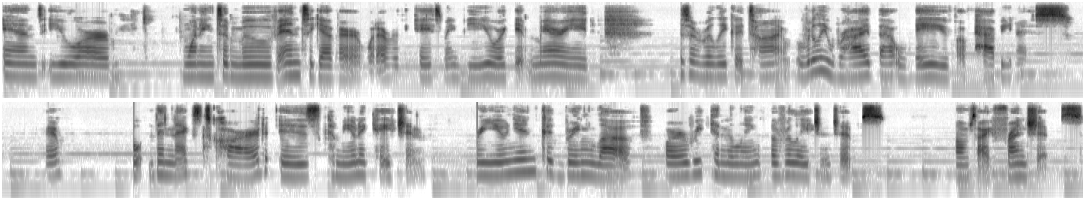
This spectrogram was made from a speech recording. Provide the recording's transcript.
and you are wanting to move in together, whatever the case may be, or get married, is a really good time. Really ride that wave of happiness. Okay. The next card is communication. Reunion could bring love or a rekindling of relationships. Oh, I'm sorry, friendships.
